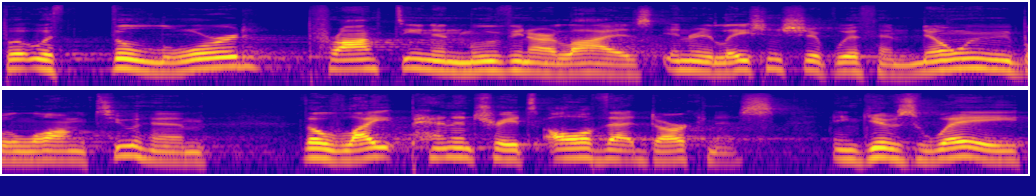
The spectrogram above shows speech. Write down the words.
But with the Lord prompting and moving our lives in relationship with Him, knowing we belong to Him, the light penetrates all of that darkness and gives way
